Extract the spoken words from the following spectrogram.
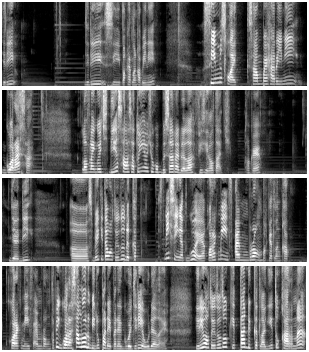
Jadi jadi si paket lengkap ini seems like sampai hari ini gue rasa love language dia salah satunya yang cukup besar adalah physical touch oke? Okay? jadi uh, sebenarnya kita waktu itu deket. Nih ingat gue ya correct me if I'm wrong paket lengkap. Correct me if I'm wrong. Tapi gue rasa lu lebih lupa daripada gue jadi ya udah lah ya. Jadi waktu itu tuh kita deket lagi tuh karena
